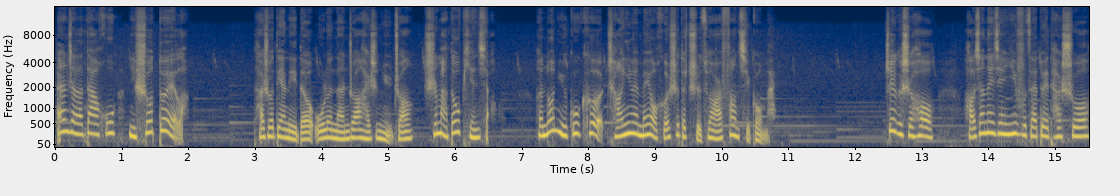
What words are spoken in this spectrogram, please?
”Angela 大呼：“你说对了！”她说：“店里的无论男装还是女装，尺码都偏小，很多女顾客常因为没有合适的尺寸而放弃购买。”这个时候。好像那件衣服在对他说：“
